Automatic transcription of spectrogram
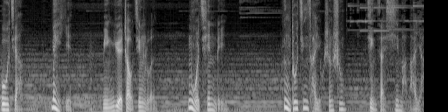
播讲魅影，明月照经纶，莫亲临。更多精彩有声书，尽在喜马拉雅。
